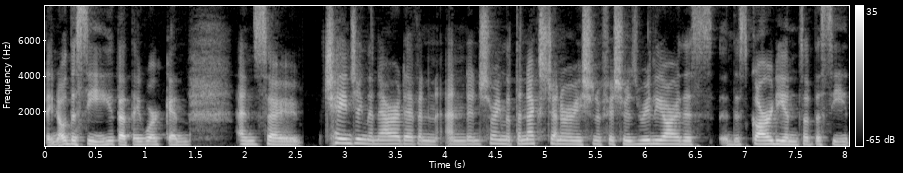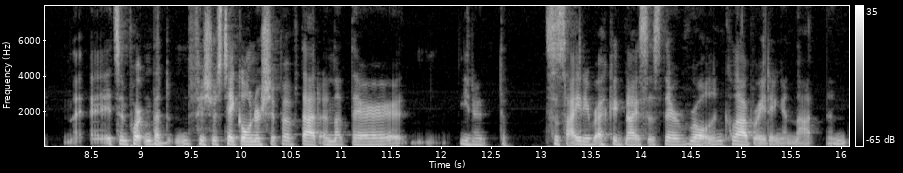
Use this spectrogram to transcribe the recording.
They know the sea that they work in. And so changing the narrative and, and ensuring that the next generation of fishers really are this this guardians of the sea. It's important that fishers take ownership of that and that they're you know the society recognizes their role in collaborating in that and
